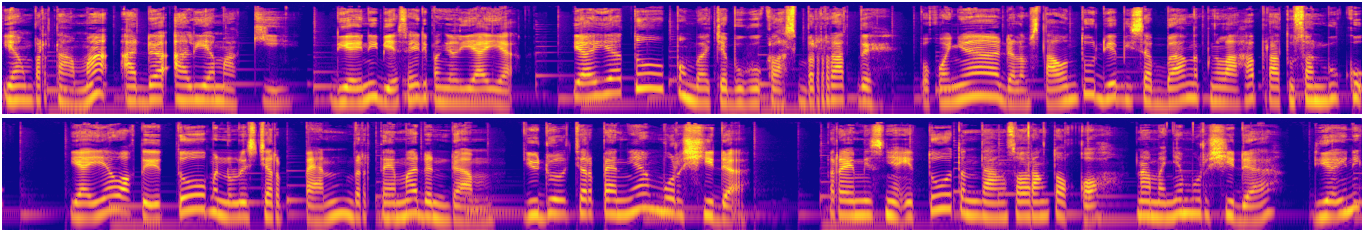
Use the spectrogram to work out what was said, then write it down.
Yang pertama ada Alia Maki. Dia ini biasanya dipanggil Yaya. Yaya tuh pembaca buku kelas berat deh. Pokoknya dalam setahun tuh dia bisa banget ngelahap ratusan buku. Yaya waktu itu menulis cerpen bertema dendam. Judul cerpennya Murshida. Premisnya itu tentang seorang tokoh namanya Murshida. Dia ini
